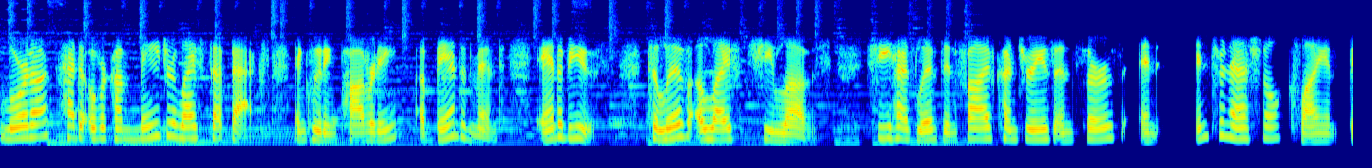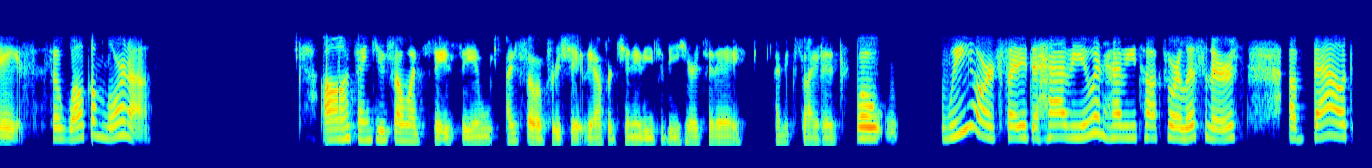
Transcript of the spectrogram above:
Lorna had to overcome major life setbacks, including poverty, abandonment, and abuse, to live a life she loves. She has lived in five countries and serves an international client base. So, welcome, Lorna. Oh, thank you so much, Stacey. I so appreciate the opportunity to be here today. I'm excited. Well, we are excited to have you and have you talk to our listeners about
